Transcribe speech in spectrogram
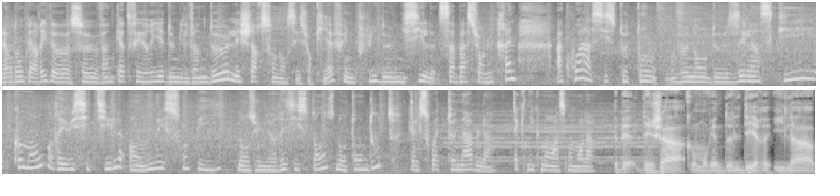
Alors donc arrive euh, ce 24 février 2022, les chars sont lancés sur Kiev, une pluie de missiles s'abat sur l'Ukraine. À quoi assiste-t-on venant de Zelensky? Comment réussit-il à emmener son pays dans une résistance dont on doute qu'elle soit tenable techniquement à ce moment-là? Eh Déjà, comme on vient de le dire, il a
